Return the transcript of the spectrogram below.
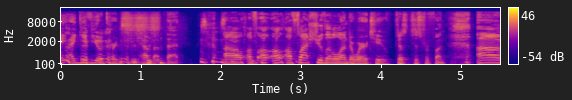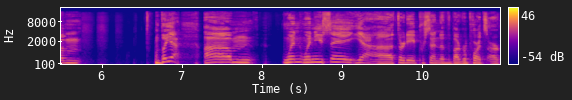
I, I give you a courtesy. How about that? I'll, I'll, I'll, I'll flash you little underwear too, just just for fun. Um, but yeah, um, when when you say yeah, thirty eight percent of the bug reports are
